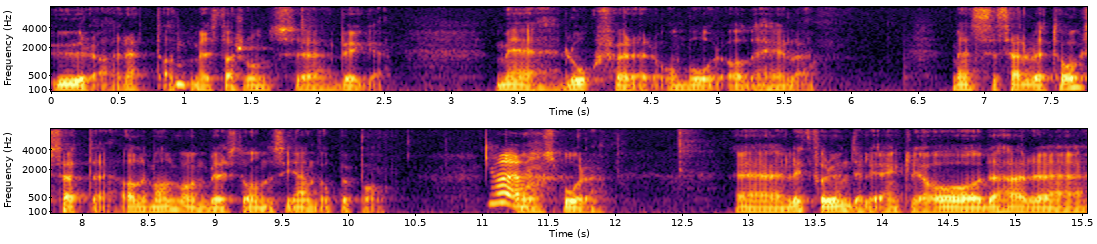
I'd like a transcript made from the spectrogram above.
Ura, rett attmed stasjonsbygget. Med lokfører om bord og det hele. Mens selve togsettet, alle mannvogn, ble stående igjen oppe på Ja, på sporet. Eh, litt forunderlig, egentlig. Og det her eh,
